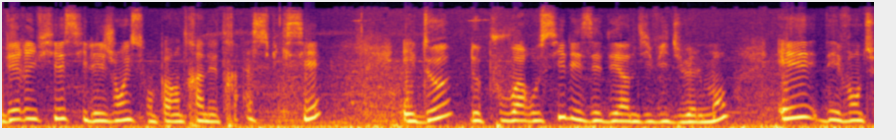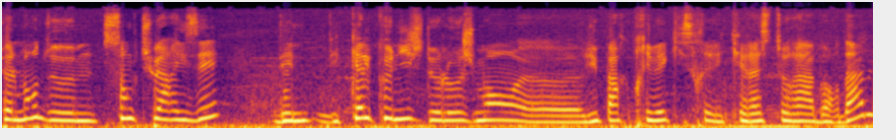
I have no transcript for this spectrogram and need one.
vérifier si les gens ne sont pas en train d'être asphyxiés et deux, de pouvoir aussi les aider individuellement et éventuellement de sanctuariser des, quelques niches de logement euh, du parc privé qui, serait, qui resteraient abordables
